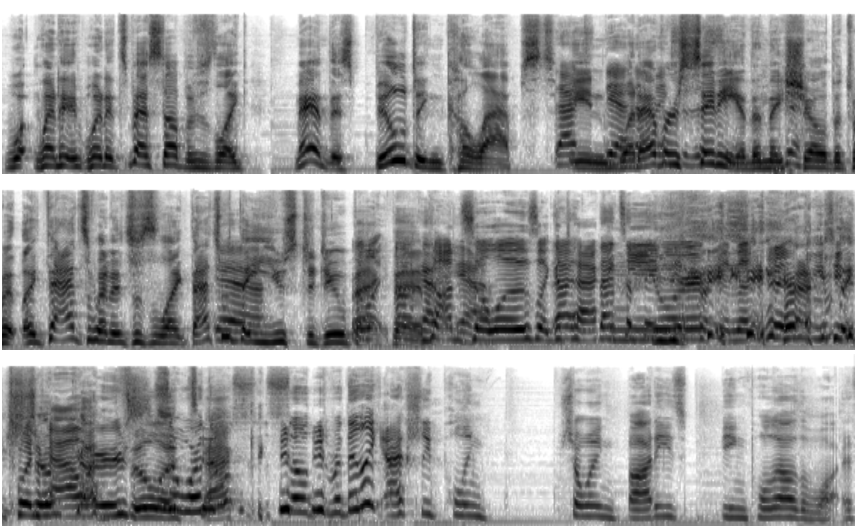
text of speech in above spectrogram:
When it when it's messed up, it was like, man, this building collapsed That's- in yeah, whatever makes it a city, and then they show the twin. Like that's when it's just like that's what they used to do Or, back like, then. Okay. Godzilla is like That- attacking that's a New big York, and then Yeah, you see they the Twin show Towers. Godzilla. so were those? So were they like actually pulling, showing bodies being pulled out of the water?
